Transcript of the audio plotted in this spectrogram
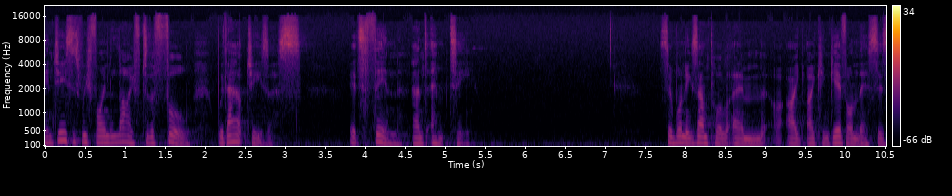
In Jesus we find life to the full without Jesus. It's thin and empty. So, one example um, I, I, can give on this is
